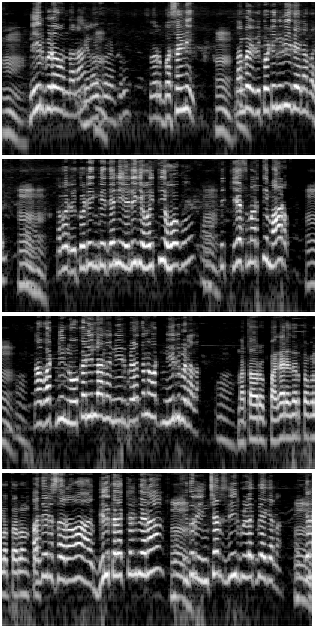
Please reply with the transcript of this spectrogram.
ನೀರ್ ನೀರು ಬಿಡೋ ಒಂದನ? ಸರ್ ಬಸಣ್ಣಿ ಹ್ಮ್. ನಮ್ಮಲ್ಲಿ ರೆಕಾರ್ಡಿಂಗ್ ಬಿ ಇದೆ ನಮ್ಮಲ್ಲಿ. ನಮ್ಮಲ್ಲಿ ರಿಕಾರ್ಡಿಂಗ್ ಬಿ ಇದೆ. ನೀ ಎಲ್ಲಿಗೆ ಹೋಯ್ತಿ ಹೋಗು. ನೀ ಕೇಸ್ ಮಾಡ್ತಿ ಮಾಡು. ನಾವ್ ಒಟ್ ನೀನ್ ಇಲ್ಲ ನಾ ನೀರ್ ಬಿಡಕನ ಒಟ್ಟು ನೀರ್ ಬಿಡಲ್ಲ. ಮತ್ತ ಅವ್ರ ಪಗಾರ ಎದ್ರ ತಗೊಳತ್ತಾರ ಅಂತ? ಅದೇ ರೀ ಸರ್ ಅವ ಬಿಲ್ ಕಲೆಕ್ಟರ್ ಬೇನ ಇದ್ರ ಇನ್ಚಾರ್ಜ್ ನೀರ್ ಬಿಡಕ್ ಬೇಕೇನ ಏನ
